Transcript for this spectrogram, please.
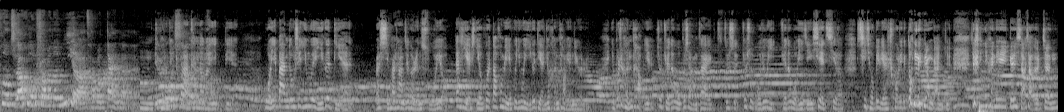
互动直到互动双方都腻了才会淡下来。嗯，就可能就突然看到了一点。我一般都是因为一个点而喜欢上这个人所有，但是也也会到后面也会因为一个点就很讨厌这个人，也不是很讨厌，就觉得我不想再就是就是我就已觉得我已经泄气了，气球被别人戳了一个洞 那种感觉，就是因为那一根小小的针，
